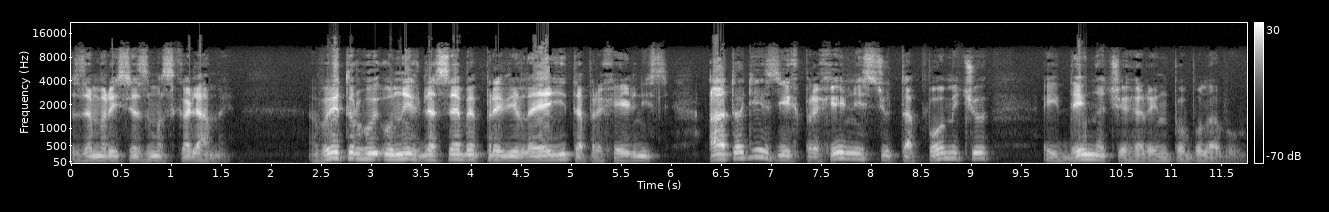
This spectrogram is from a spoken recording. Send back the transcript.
замирися з москалями. Виторгуй у них для себе привілеї та прихильність, а тоді з їх прихильністю та поміччю йди на Чигирин по булаву.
